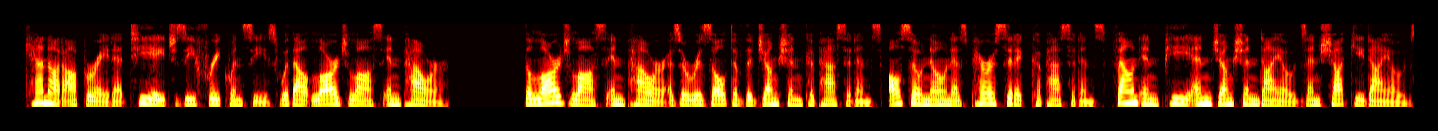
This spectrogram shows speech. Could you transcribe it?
cannot operate at THZ frequencies without large loss in power. The large loss in power is a result of the junction capacitance also known as parasitic capacitance found in p-n junction diodes and Schottky diodes,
